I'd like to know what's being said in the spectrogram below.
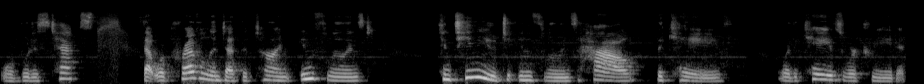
or Buddhist texts that were prevalent at the time influenced, continued to influence how the cave or the caves were created.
